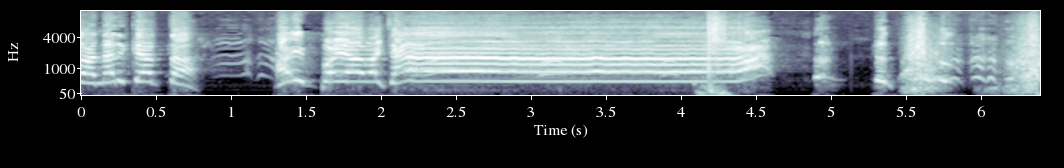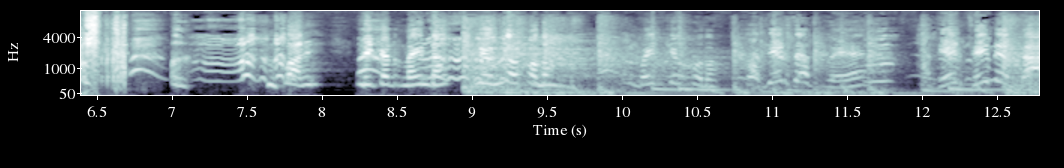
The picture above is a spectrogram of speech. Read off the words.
బెల్లపచ్చులు నరికేస్తా అయిపోయావా పని మరి నీకట నైందా నేను వెళ్ళిపోదాం బయటికి వెళ్ళిపోదాం. అదేం చేస్తే అదేం చేయలేదా?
